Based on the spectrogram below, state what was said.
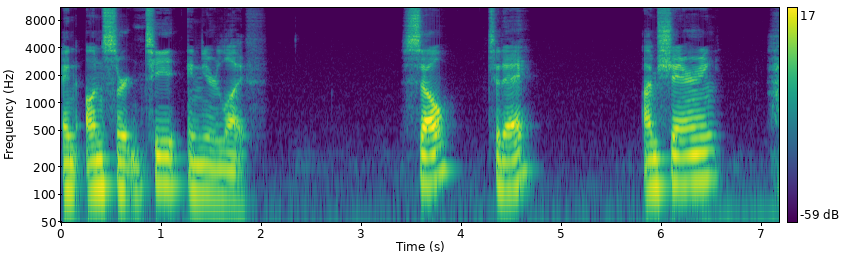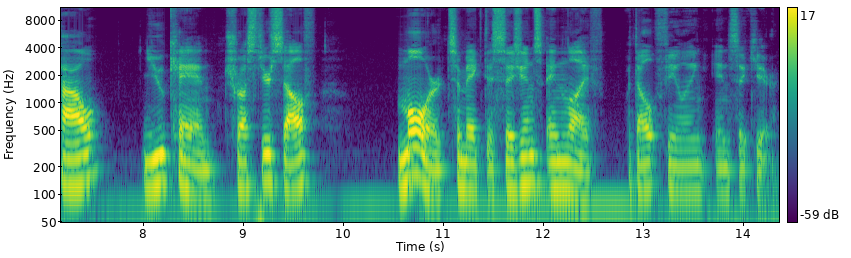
and uncertainty in your life. So, today, I'm sharing how you can trust yourself more to make decisions in life without feeling insecure.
